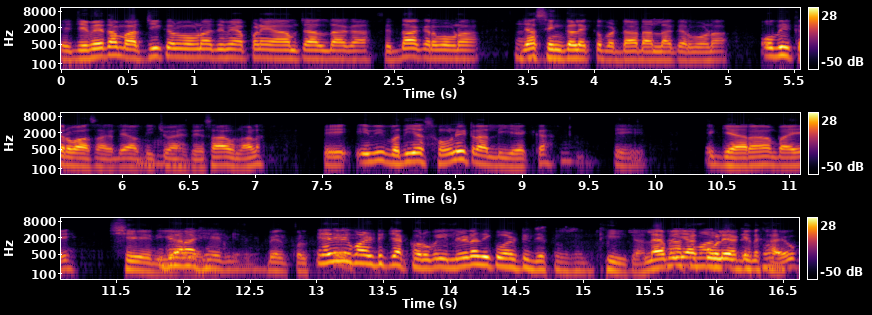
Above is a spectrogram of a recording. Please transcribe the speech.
ਤੇ ਜਿਵੇਂ ਤਾਂ ਮਰਜ਼ੀ ਕਰਵਾਉਣਾ ਜਿਵੇਂ ਆਪਣੇ ਆਮ ਚੱਲਦਾਗਾ ਸਿੱਧਾ ਕਰਵਾਉਣਾ ਜਾਂ ਸਿੰਗਲ ਇੱਕ ਵੱਡਾ ਡਾਲਾ ਕਰਵਾਉਣਾ ਉਹ ਵੀ ਕਰਵਾ ਸਕਦੇ ਆ ਆਪਦੀ ਚੁਆਇਸ ਦੇ ਹਿਸਾਬ ਨਾਲ। ਤੇ ਇਹ ਵੀ ਵਧੀਆ ਸੋਹਣੀ ਟਰਾਲੀ ਹੈ ਇੱਕ। ਤੇ ਇਹ 11 ਬਾਈ 6 ਦੀ ਆ 11 ਗਈ। 6 ਦੀ ਆ। ਬਾਈ। ਬਿਲਕੁਲ। ਇਹਦੀ ਵੀ ਕੁਆਲਿਟੀ ਚੈੱਕ ਕਰੋ ਬਾਈ ਲੇੜਾਂ ਦੀ ਕੁਆਲਿਟੀ ਦੇਖੋ ਤੁਸੀਂ। ਠੀਕ ਆ ਲੈ ਬਈ ਆ ਕੋਲੇ ਆ ਕੇ ਦੇਖੋ।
